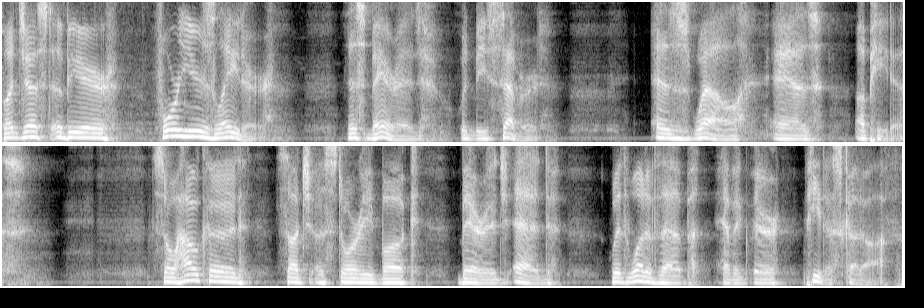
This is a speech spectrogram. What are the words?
But just a mere four years later, this marriage would be severed, as well as a penis. So, how could such a storybook marriage end with one of them having their penis cut off?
